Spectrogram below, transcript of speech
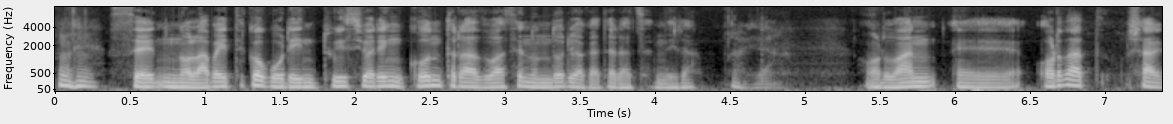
Mhm. Ze nolabaiteko gure intuizioaren kontra doazen ondorioak ateratzen dira. Hori da. Orduan, eh, hor dat, osea,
